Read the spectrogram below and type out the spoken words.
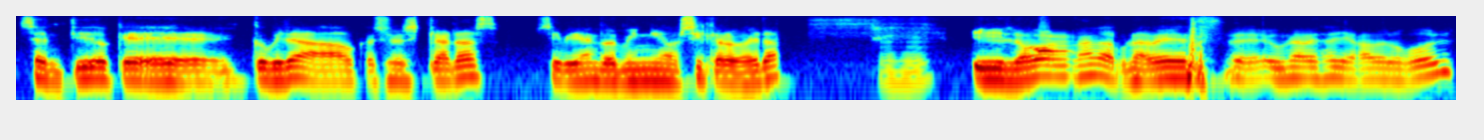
sentido que, que hubiera ocasiones claras, si bien el dominio sí que lo era. Uh -huh. Y luego, nada, una vez, eh, una vez ha llegado el gol,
